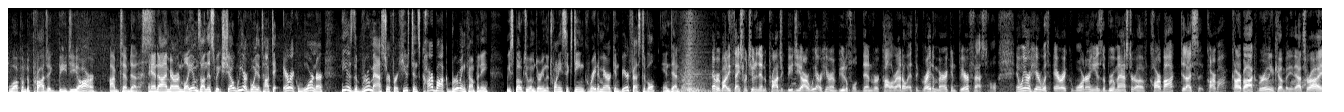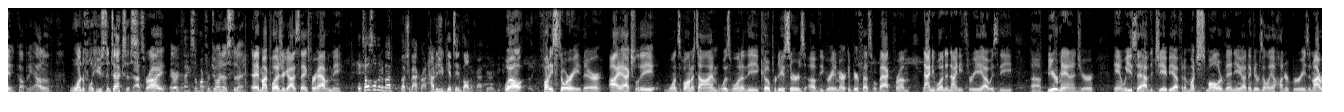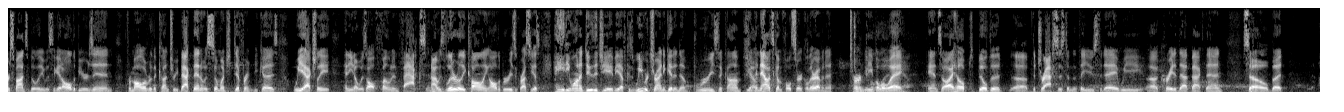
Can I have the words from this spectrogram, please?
Welcome to Project BGR. I'm Tim Dennis. And I'm Aaron Williams. On this week's show, we are going to talk to Eric Warner. He is the brewmaster for Houston's Karbach Brewing Company. We spoke to him during the 2016 Great American Beer Festival in Denver. Hey everybody, thanks for tuning in to Project BGR. We are here in beautiful Denver, Colorado at the Great American Beer Festival. And we are here with Eric Warner. He is the brewmaster of Karbach. Did I say Karbach? Karbach Brewing Company, that's right. Brewing Company out of wonderful Houston, Texas. That's right. Eric, thanks so much for joining us today. Hey, my pleasure, guys. Thanks for having me. Hey, tell us a little bit about, about your background. How did you get to involved in craft beer at the beginning? Well, funny story there. I actually, once upon a time, was one of the co producers of the Great American Beer Festival. Back from 91 to 93, I was the uh, beer manager. And we used to have the GABF at a much smaller venue. I think there was only 100 breweries. And my responsibility was to get all the beers in from all over the country. Back then, it was so much different because we actually, and you know, it was all phone and fax. And I was literally calling all the breweries across the U.S. Hey, do you want to do the GABF? Because we were trying to get enough breweries to come. Yeah. And now it's come full circle. They're having to turn, Turn people people, away, away. yeah. And so I helped build the uh, the draft system that they use today. We uh, created that back then. So, but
